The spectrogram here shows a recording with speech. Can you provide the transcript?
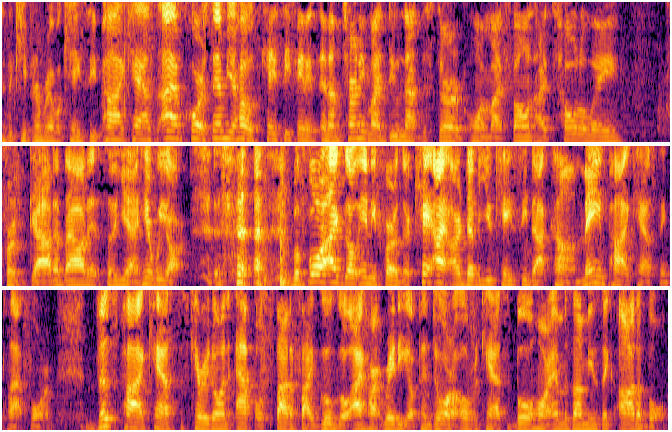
to the Keeping It Real with KC podcast. I, of course, am your host, KC Phoenix, and I'm turning my Do Not Disturb on my phone. I totally forgot about it. So, yeah, here we are. Before I go any further, KIRWKC.com, main podcasting platform. This podcast is carried on Apple, Spotify, Google, iHeartRadio, Pandora, Overcast, Bullhorn, Amazon Music, Audible,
